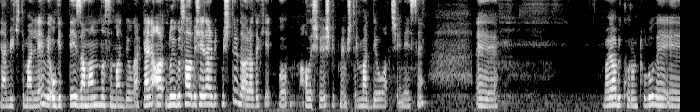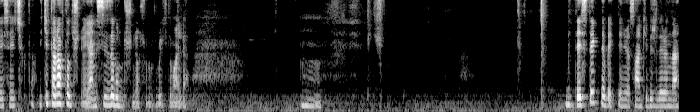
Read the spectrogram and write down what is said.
yani büyük ihtimalle ve o gittiği zaman nasıl maddi olarak yani a, duygusal bir şeyler bitmiştir de aradaki o alışveriş bitmemiştir maddi olan şey neyse. Eee Bayağı bir koruntulu ve e, şey çıktı. İki taraf da düşünüyor. Yani siz de bunu düşünüyorsunuz büyük ihtimalle. Hmm. Bir destek de bekleniyor sanki birilerinden.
